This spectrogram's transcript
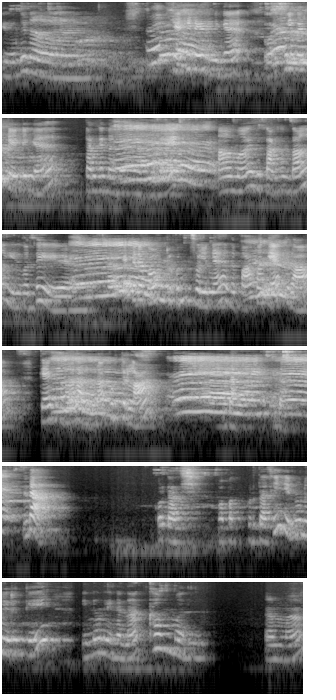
இது வந்து நான் கேட்டுகிட்டே இருந்தீங்க. ஒரு சில பேர் கேட்டீங்க. தங்க நகை ஆமாம் இது தங்கம் தான் இது வந்து எத்தனை பவுன் இருக்குன்னு சொல்லுங்கள் அந்த பாப்பா கேட்குறா கேட்குறதுனால அதுனா கொடுத்துடலாம். இந்தா கொடுத்தாச்சு. பாப்பா கொடுத்தாச்சு. இன்னொன்று இருக்குது இன்னொன்று என்னென்னா கம்மல். ஆமாம்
